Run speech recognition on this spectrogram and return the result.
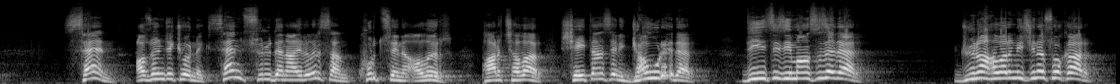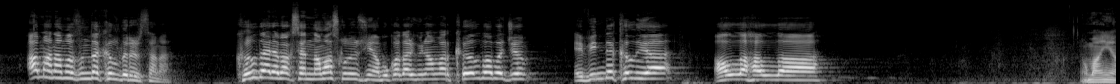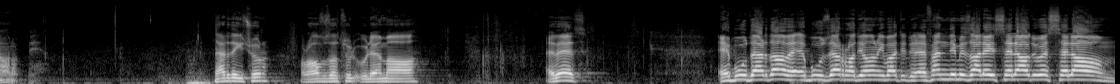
Sen az önceki örnek sen sürüden ayrılırsan kurt seni alır, parçalar, şeytan seni gavur eder, dinsiz imansız eder, günahların içine sokar ama namazında kıldırır sana. Kıl da hele bak sen namaz kılıyorsun ya bu kadar günah var kıl babacığım. Evinde kıl ya. Allah Allah. Aman ya Rabbi. Nerede geçiyor? Ravzatul Ulema. Evet. Ebu Derda ve Ebu Zer radıyallahu anh rivayet ediyor. Efendimiz aleyhissalatu vesselam.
